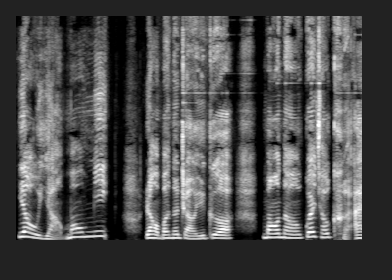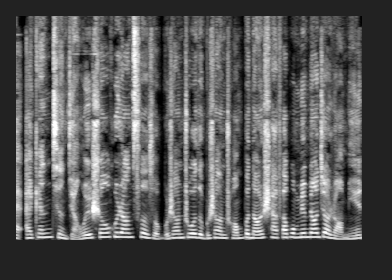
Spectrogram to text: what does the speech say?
要养猫咪，让我帮他找一个猫呢，乖巧可爱，爱干净，讲卫生，会上厕所，不上桌子，不上床，不挠沙发，不喵喵叫扰民，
